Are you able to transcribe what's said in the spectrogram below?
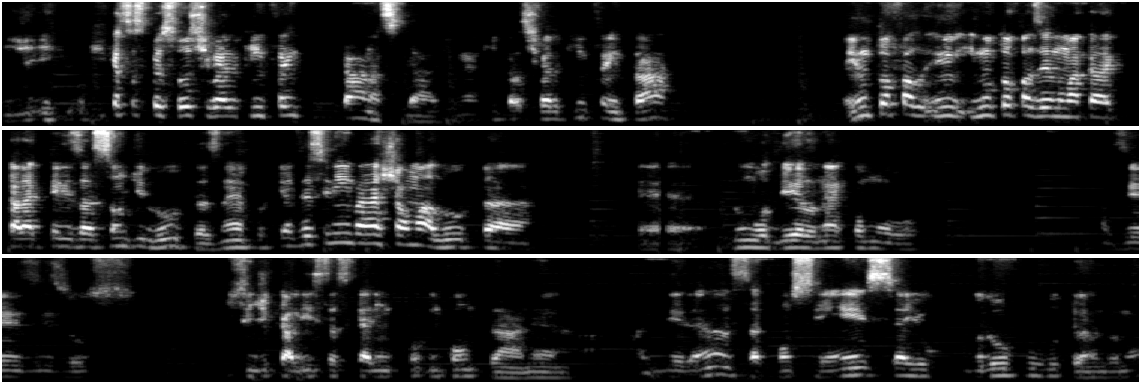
E, e, o que, que essas pessoas tiveram que enfrentar na cidade, né? O que, que elas tiveram que enfrentar E não estou e não tô fazendo uma caracterização de lutas, né? Porque às vezes você nem vai achar uma luta é, no modelo, né? Como às vezes os sindicalistas querem encontrar, né? A liderança, a consciência e o grupo lutando, né?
